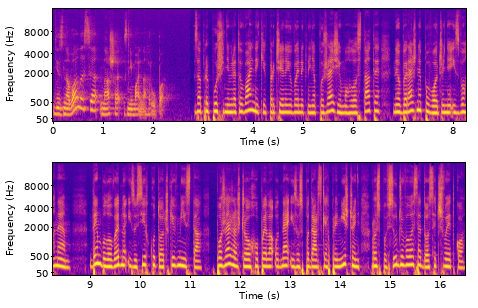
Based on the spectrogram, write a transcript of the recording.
дізнавалася наша знімальна група. За припущенням рятувальників, причиною виникнення пожежі могло стати необережне поводження із вогнем. Дим було видно із усіх куточків міста. Пожежа, що охопила одне із господарських приміщень, розповсюджувалася досить швидко.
